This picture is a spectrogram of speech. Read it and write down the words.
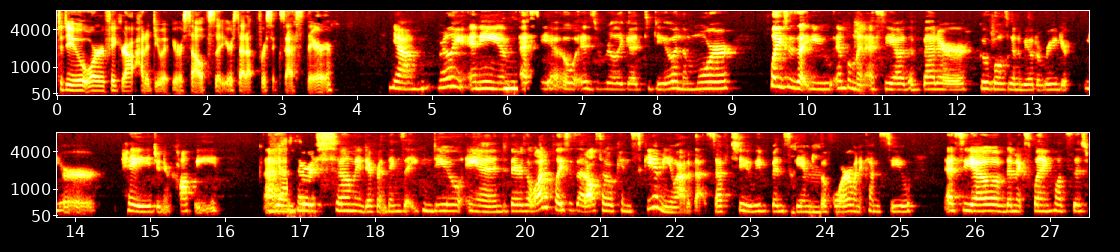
to do or figure out how to do it yourself so that you're set up for success there. Yeah, really any mm-hmm. SEO is really good to do and the more places that you implement SEO, the better Google's going to be able to read your your page and your copy. Um, yeah. There's so many different things that you can do, and there's a lot of places that also can scam you out of that stuff too. We've been scammed mm-hmm. before when it comes to SEO of them explaining what's well, this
